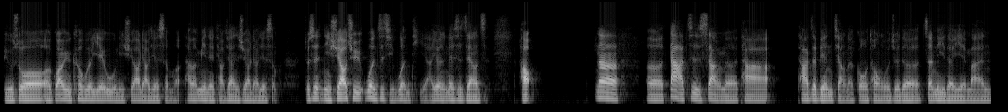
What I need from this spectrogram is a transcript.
比如说，呃，关于客户的业务，你需要了解什么？他们面临的挑战，你需要了解什么？就是你需要去问自己问题啊，有点类似这样子。好，那呃，大致上呢，他他这边讲的沟通，我觉得整理的也蛮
